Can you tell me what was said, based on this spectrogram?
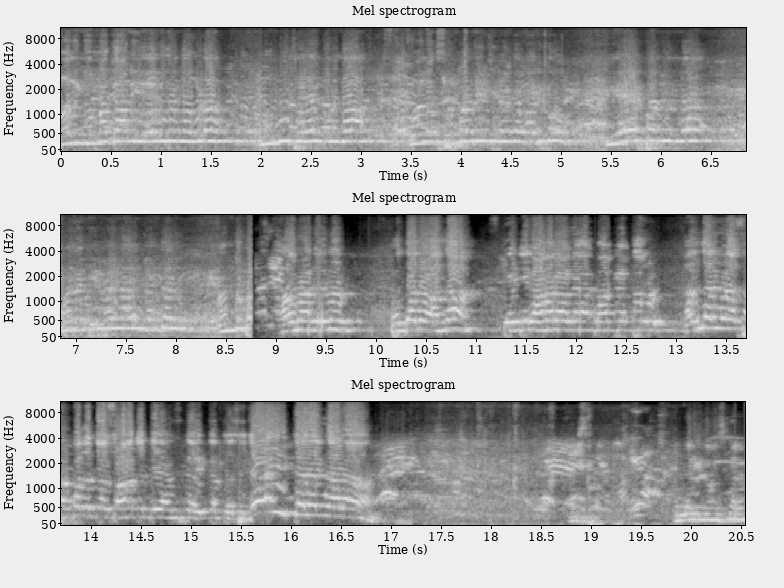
వాళ్ళ నమ్మకాన్ని ఏ విధంగా కూడా ముందు చేయకుండా వాళ్ళకి సంబంధించినంత వరకు ఏ పని ఉన్నా వాళ్ళకి ఇరవై నాలుగు గంటలు అందుబాటు పెద్దలు అన్న కేటీ రామారావు గారు మాట్లాడతారు. అందరూ కూడా సంపదతో స్వాగతం చేయాల్సిందిగా విజ్ఞప్తి చేస్తారు జై తెలంగాణ! అందరికీ నమస్కారం.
